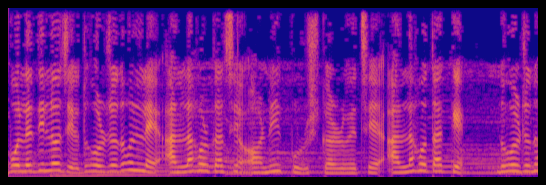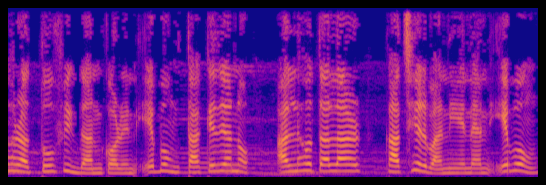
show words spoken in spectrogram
বলে দিল যে ধৈর্য ধরলে আল্লাহর কাছে অনেক পুরস্কার রয়েছে। আল্লাহ তাকে ধৈর্য ধরার তৌফিক দান করেন এবং তাকে যেন আল্লাহ তালার কাছের বানিয়ে নেন এবং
